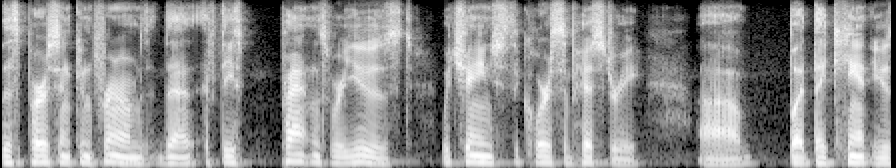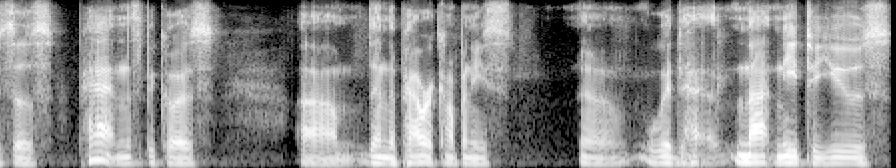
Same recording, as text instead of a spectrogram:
This person confirmed that if these patents were used, would change the course of history. Uh, but they can't use those patents because um, then the power companies uh, would ha- not need to use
